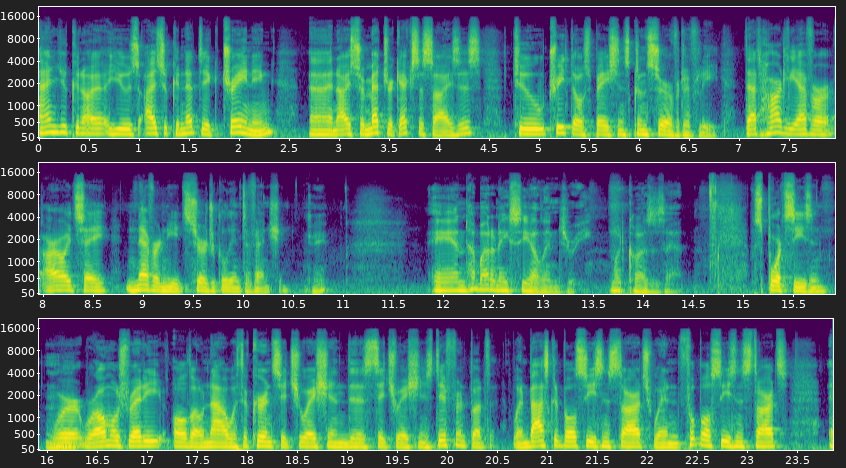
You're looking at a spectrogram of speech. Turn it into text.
and you can uh, use isokinetic training and isometric exercises to treat those patients conservatively. That hardly ever, I would say, never needs surgical intervention. Okay. And how about an ACL injury? What causes that? sports season. Mm-hmm. We're, we're almost ready, although now with the current situation, the situation is different. But when basketball season starts, when football season starts, uh,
